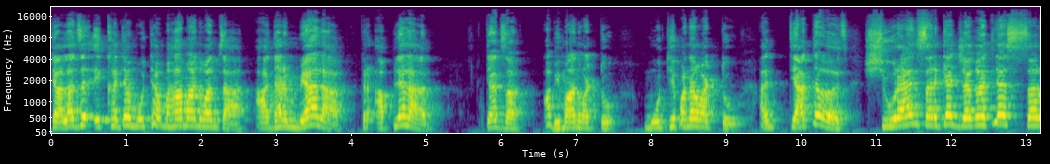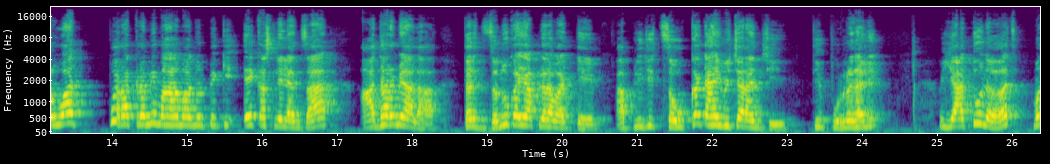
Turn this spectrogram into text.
त्याला जर एखाद्या मोठ्या महामानवांचा आधार मिळाला तर आपल्याला त्याचा अभिमान वाटतो मोठेपणा वाटतो. आणि त्यातच शिवरायांसारख्या जगातल्या सर्वात पराक्रमी महामानवांपैकी एक असलेल्यांचा आधार मिळाला तर जणू काही आपल्याला वाटते आपली जी चौकट आहे विचारांची ती पूर्ण झाली. यातूनच मग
